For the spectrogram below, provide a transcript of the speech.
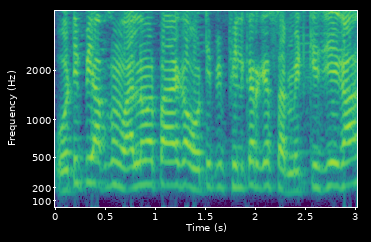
ओटीपी आपको मोबाइल नंबर पाएगा ओ फिल करके सबमिट कीजिएगा।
